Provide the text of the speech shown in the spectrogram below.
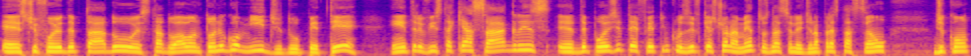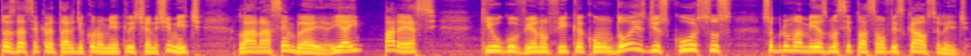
Este foi o deputado estadual Antônio Gomide, do PT, em entrevista aqui à Sagres, eh, depois de ter feito inclusive questionamentos, né, Celede, na prestação de contas da secretária de Economia, Cristiane Schmidt, lá na Assembleia. E aí parece que o governo fica com dois discursos sobre uma mesma situação fiscal, Celede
